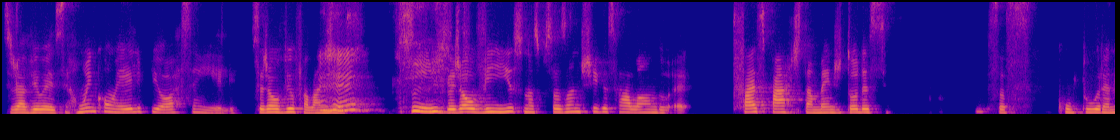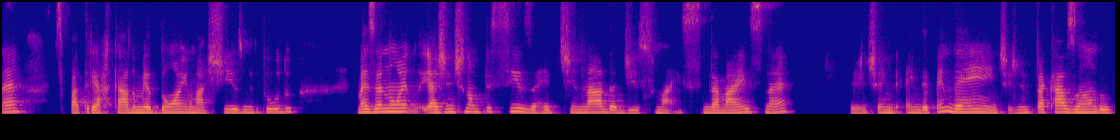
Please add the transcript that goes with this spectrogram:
Você já viu esse? Ruim com ele, pior sem ele. Você já ouviu falar nisso? Uhum. Sim. Eu já ouvi isso nas pessoas antigas falando. É, faz parte também de toda esse, essa cultura, né? Esse patriarcado medonho, machismo e tudo. Mas é, não é, a gente não precisa repetir nada disso mais, ainda mais, né? A gente é, é independente, a gente está casando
